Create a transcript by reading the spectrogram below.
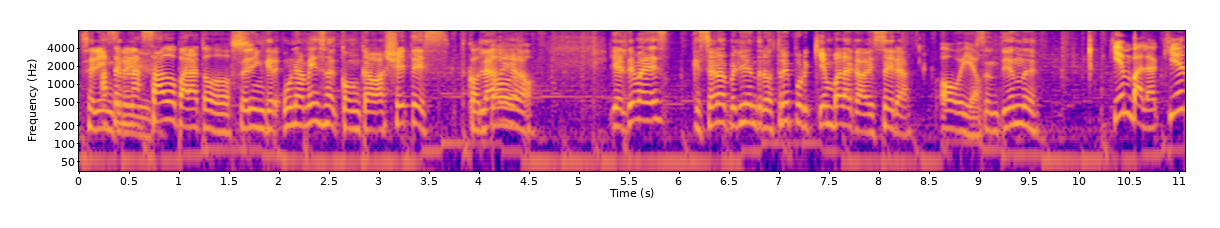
Sería Hacen increíble. un asado para todos. Sería Una mesa con caballetes. Con larga. todo. Y el tema es que se van a pelear entre los tres por quién va a la cabecera. Obvio. ¿Se entiende? ¿Quién va la? ¿Quién?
